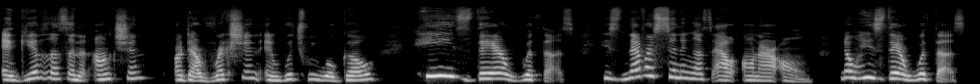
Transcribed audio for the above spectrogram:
and gives us an unction or direction in which we will go, He's there with us. He's never sending us out on our own. No, He's there with us.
